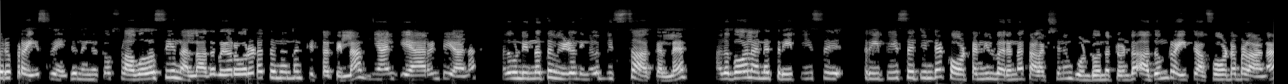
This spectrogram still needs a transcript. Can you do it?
ഒരു പ്രൈസ് റേഞ്ച് നിങ്ങൾക്ക് ഫ്ലവേഴ്സിൽ നിന്നല്ലാതെ വേറെ ഒരിടത്തു നിന്നും കിട്ടത്തില്ല. ഞാൻ ഗ്യാരണ്ടി ആണ്. അതുകൊണ്ട് ഇന്നത്തെ വീഡിയോ നിങ്ങൾ മിസ്സാക്കല്ലേ അതുപോലെ തന്നെ ത്രീ പീസ് ത്രീ പീസ് സെറ്റിന്റെ കോട്ടണിൽ വരുന്ന കളക്ഷനും കൊണ്ടുവന്നിട്ടുണ്ട്. അതും റേറ്റ് അഫോർഡബിൾ ആണ്.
